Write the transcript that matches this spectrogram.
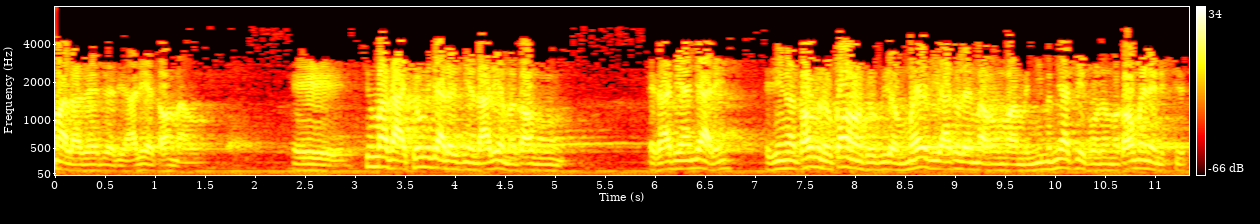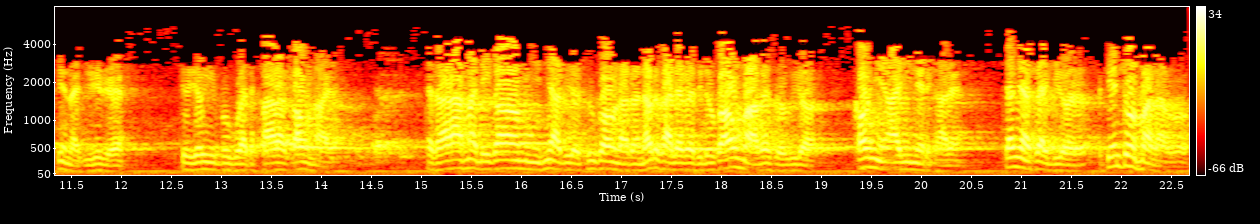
မှတ်လာတဲ့အတွက်ဒီဟာလေးကကောင်းတာဟုတ်အေးရှုမှတ်တာအချုံးမကြလို့ရှိရင်ဒါလေးကမကောင်းဘူးတခါပြန်ကြတယ်အရင်ကကောင်းတယ်လို့ကောင်းအောင်ဆိုပြီးတော့မဲပြီးအားထုတ်လိုက်မှဟိုမှာမညီမမျှဖြစ်ကုန်လို့မကောင်းမဲနဲ့ဖြစ်နေတာကြည့်ရတယ်ကျိုးယောဂီပုဂ္ဂိုလ်ကတခါကကောင်းတာရတခါအမှတ်ဒီကောင်းမြညှပြီးတော့သူကောင်းလာတော့နောက်တစ်ခါလည်းပဲဒီလိုကောင်းမှာပဲဆိုပြီးတော့ကောင်းကျင်အားကြီးနဲ့တခါလဲစမ်းကြဆိုင်ပြီးတော့အတင်းတွန်းမှလာတော့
